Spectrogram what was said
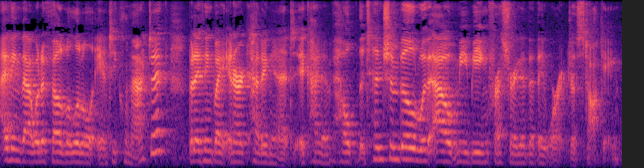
I think that would have felt a little anticlimactic. But I think by intercutting it, it kind of helped the tension build without me being frustrated that they weren't just talking.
